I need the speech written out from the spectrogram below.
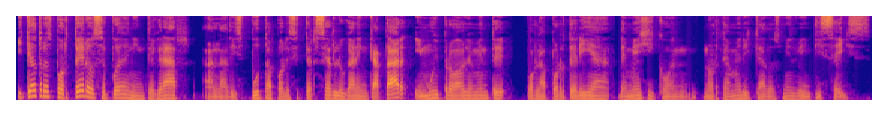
¿Y qué otros porteros se pueden integrar a la disputa por ese tercer lugar en Qatar y muy probablemente por la portería de México en Norteamérica 2026?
